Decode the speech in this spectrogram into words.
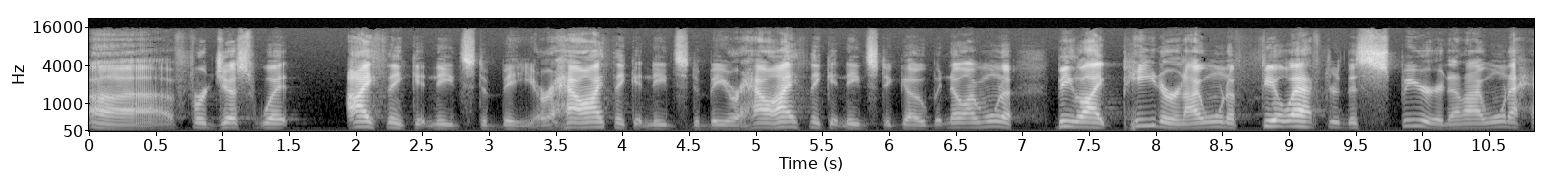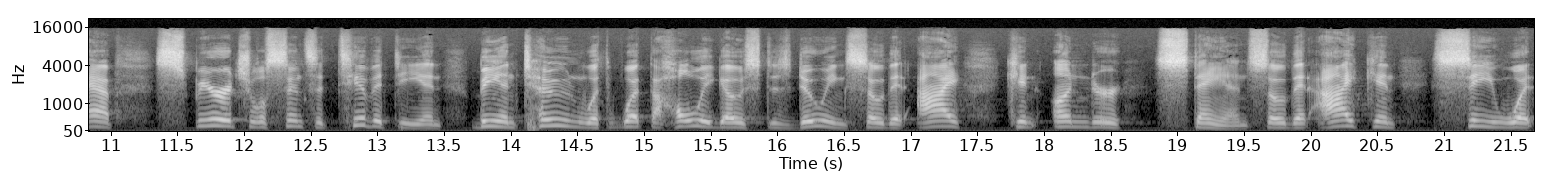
uh, for just what I think it needs to be, or how I think it needs to be, or how I think it needs to go. But no, I want to be like Peter, and I want to feel after the Spirit, and I want to have spiritual sensitivity and be in tune with what the Holy Ghost is doing so that I can understand, so that I can see what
